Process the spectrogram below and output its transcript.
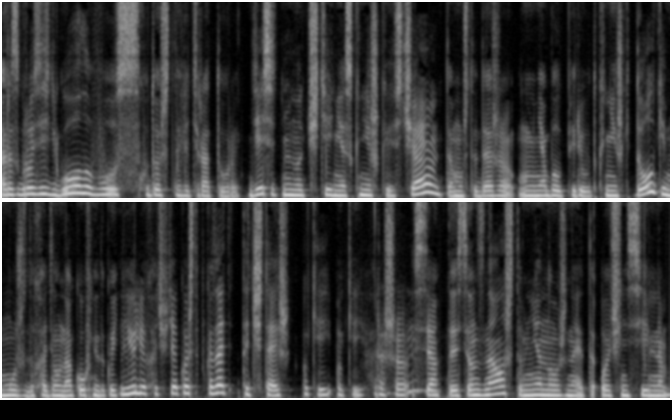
разгрузить голову с художественной литературой. 10 минут чтения с книжкой и с чаем, потому что даже у меня был период книжки долгий, муж заходил на кухню такой, Юлия, хочу тебе кое-что показать. Ты читаешь. Окей, окей, хорошо, все. То есть он знал, что мне нужно это очень сильно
